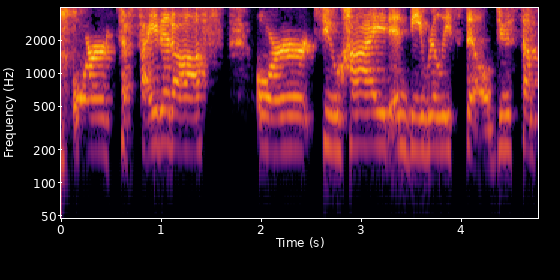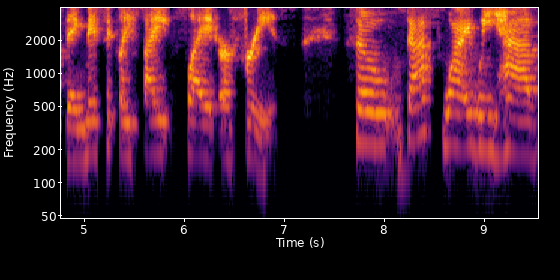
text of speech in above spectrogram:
or to fight it off, or to hide and be really still, do something, basically fight, flight, or freeze. So that's why we have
